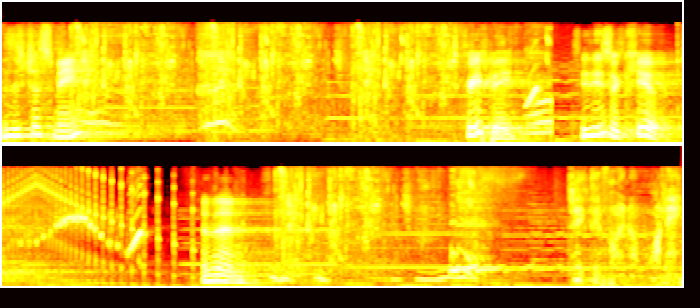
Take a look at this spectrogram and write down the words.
Is it just me? It's creepy. See, these are cute. And then. Take the final warning.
